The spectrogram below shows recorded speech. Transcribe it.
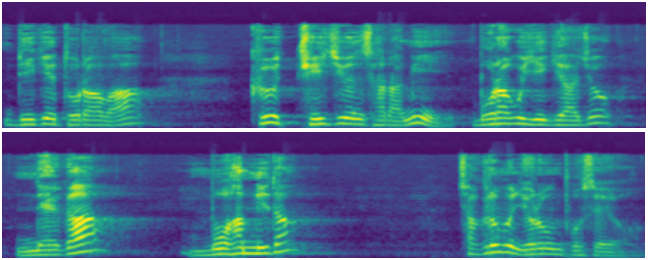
내게 돌아와 그 죄 지은 사람이 뭐라고 얘기하죠? 내가 뭐 합니다? 자, 그러면 여러분 보세요.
